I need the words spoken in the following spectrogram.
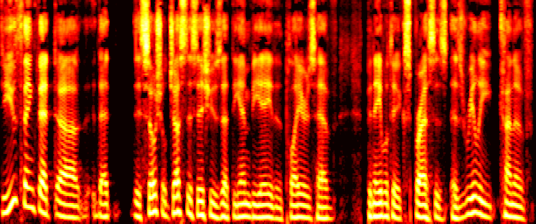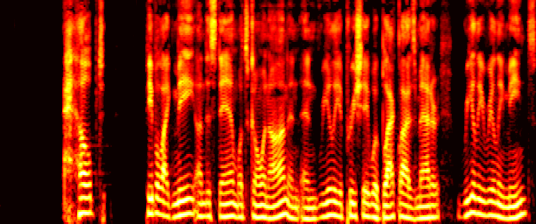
do you think that uh, that the social justice issues that the NBA, the players have been able to express, is has really kind of helped people like me understand what's going on and, and really appreciate what Black Lives Matter really, really means?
